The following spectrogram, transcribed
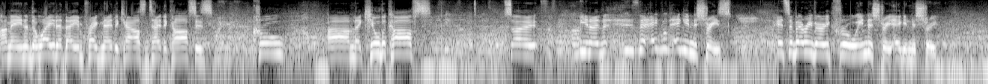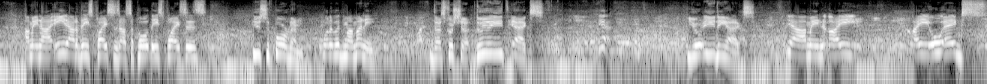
I mean, the way that they impregnate the cows and take the calves is cruel. Um, they kill the calves. So, you know, the, the egg, egg industries, it's a very, very cruel industry, egg industry. I mean, I eat out of these places, I support these places, you support them. well, with my money. That's for sure. Do you eat eggs? Yeah. You're eating eggs. Yeah, I mean, I eat, I eat all eggs,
